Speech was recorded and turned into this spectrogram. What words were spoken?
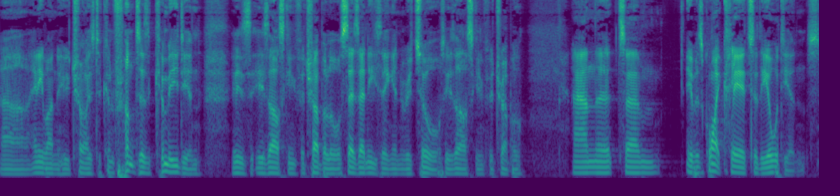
Uh, anyone who tries to confront a comedian is is asking for trouble, or says anything in retort is asking for trouble and that um, it was quite clear to the audience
